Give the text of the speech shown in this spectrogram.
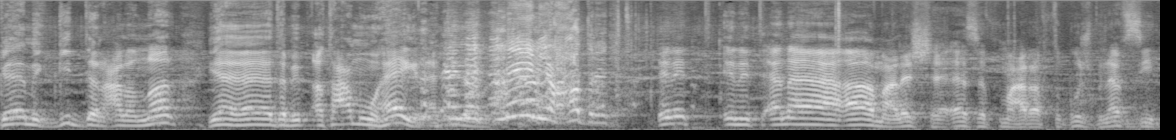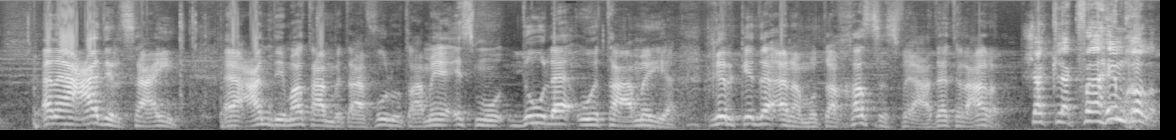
جامد جدا على النار؟ يا ده بيبقى طعمه هايل. أكيد. مين يا حضرة؟ إنت إنت أنا آه معلش آسف ما عرفتكوش بنفسي. أنا عادل سعيد. آه عندي مطعم بتاع فول وطعمية اسمه دوله وطعمية. غير كده أنا متخصص في قعدات العرب. شكلك فاهم غلط.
